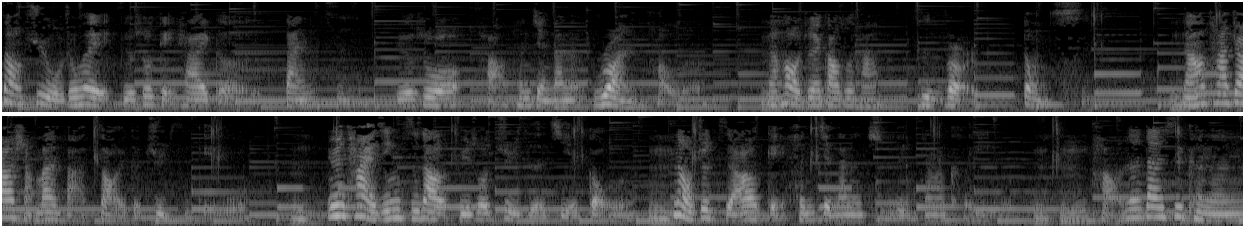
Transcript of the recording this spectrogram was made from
造句我就会，比如说给他一个单字，比如说好很简单的 run 好了。然后我就会告诉他是 verb 动词，嗯、然后他就要想办法造一个句子给我，嗯，因为他已经知道，比如说句子的结构了，嗯，那我就只要给很简单的指令，这样就可以了，嗯哼，好，那但是可能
